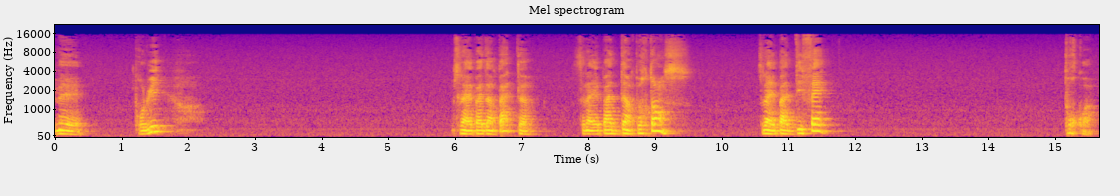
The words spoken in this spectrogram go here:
Mais pour lui, ça n'avait pas d'impact, ça n'avait pas d'importance, ça n'avait pas d'effet. Pourquoi?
